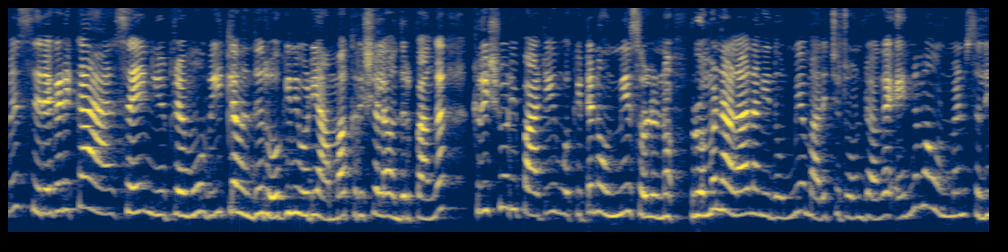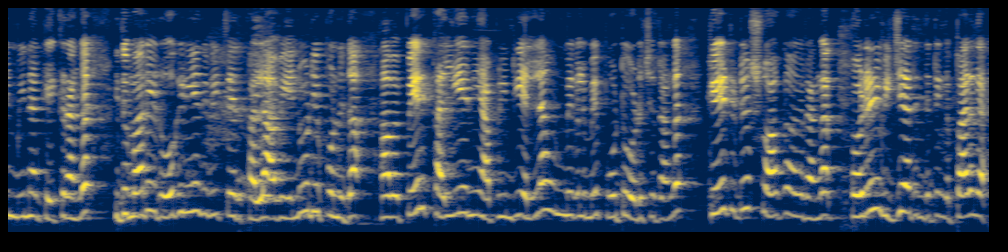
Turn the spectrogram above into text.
விவஸ் சிறகடிக்க ஆசை. நியூ பிரமு வீட்டில் வந்து ரோகிணியோடைய அம்மா கிறிஷெல்லாம் வந்திருப்பாங்க. கிறிஷோடைய பாட்டி உங்ககிட்ட நான் உண்மையை சொல்லணும். ரொம்ப நாளாக நாங்கள் இந்த உண்மையை மறைச்சிட்டோன்றாங்க. என்னம்மா உண்மைன்னு சொல்லி மீனா கேட்குறாங்க இது மாதிரி ரோகிணி அந்த வீட்டில் இருக்கல அவள் என்னுடைய பொண்ணு தான் அவள் பேர் கல்யாணி அப்படின்ட்டு எல்லா உண்மைகளுமே போட்டு உடைச்சிடுறாங்க. கேட்டுட்டு ஷாக் ஆகுறாங்க. உடனே விஜயா இருந்துட்டு இங்கே பாருங்கள்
